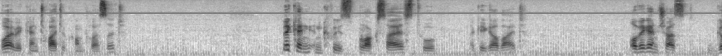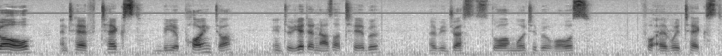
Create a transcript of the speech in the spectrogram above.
Well, we can try to compress it. We can increase block size to a gigabyte. Or we can just go and have text be a pointer into yet another table where we just store multiple rows for every text.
